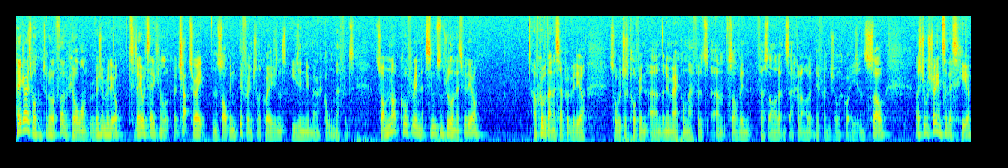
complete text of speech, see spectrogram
Hey guys, welcome to another Further Pure 1 revision video. Today we're taking a look at Chapter 8 and solving differential equations using numerical methods. So I'm not covering Simpson's rule in this video. I've covered that in a separate video. So we're just covering um, the numerical methods um, for solving first order and second order differential equations. So let's jump straight into this here.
